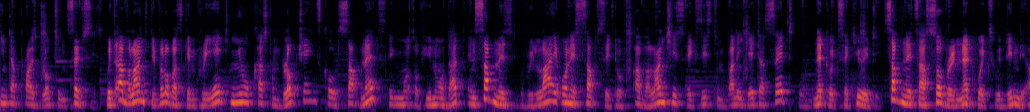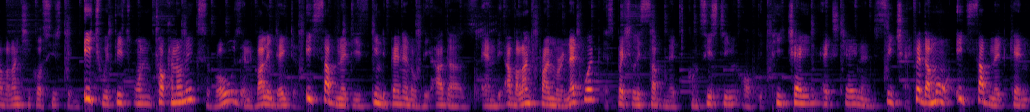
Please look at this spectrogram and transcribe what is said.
enterprise blockchain services. With Avalanche, developers can create new custom blockchains called subnets. I think most of you know that. And subnets rely on a subset of Avalanche's existing validator set for network security. Subnets are sovereign networks within the Avalanche ecosystem, each with its own tokenomics, roles, and validators. Each subnet is independent of the others, and the Avalanche primary network, especially subnet consisting of the P-chain, X-chain, and C-chain. Furthermore, each subnet can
